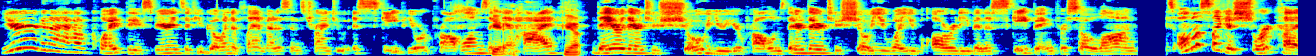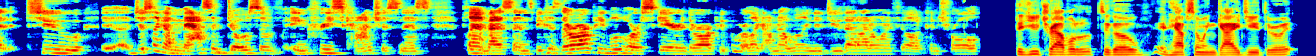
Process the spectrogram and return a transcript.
You're going to have quite the experience if you go into plant medicines trying to escape your problems and Yeah. get high. Yeah. They are there to show you your problems. They're there to show you what you've already been escaping for so long. It's almost like a shortcut to uh, just like a massive dose of increased consciousness plant medicines because there are people who are scared. There are people who are like, I'm not willing to do that. I don't want to feel out of control. Did you travel to go and have someone guide you through it?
